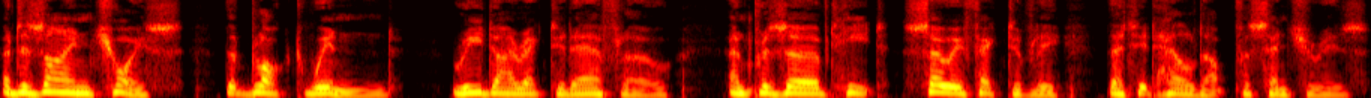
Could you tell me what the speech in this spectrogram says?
a design choice that blocked wind, redirected airflow and preserved heat so effectively that it held up for centuries.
